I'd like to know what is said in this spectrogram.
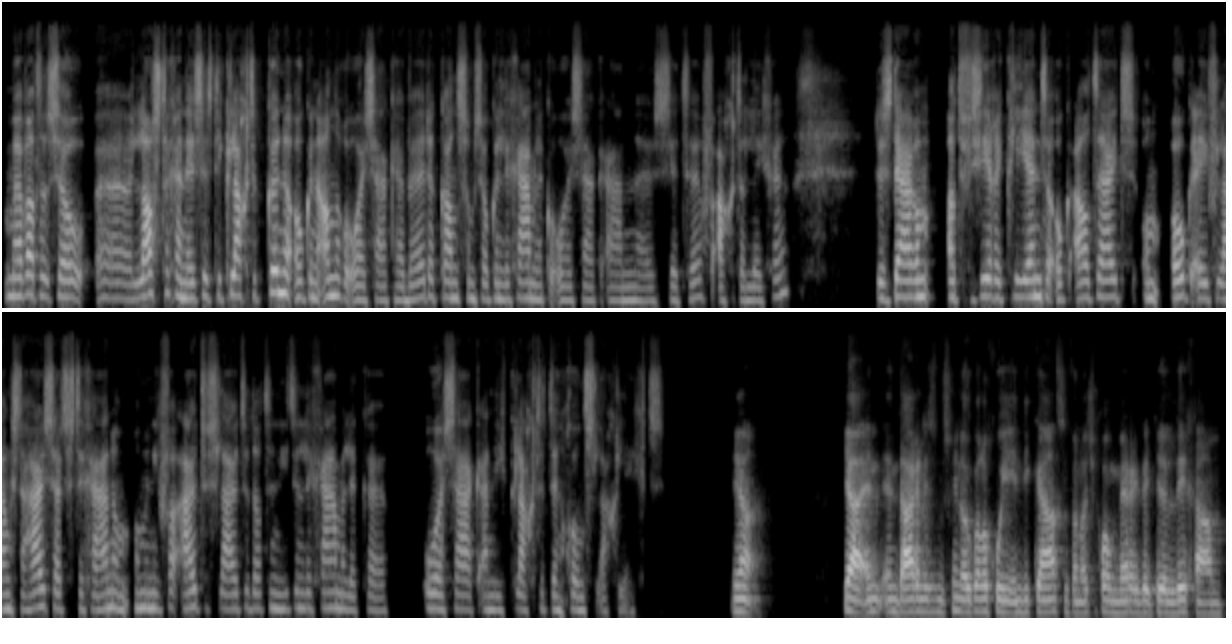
Maar wat er zo uh, lastig aan is, is die klachten kunnen ook een andere oorzaak hebben. Er kan soms ook een lichamelijke oorzaak aan uh, zitten of achter liggen. Dus daarom adviseer ik cliënten ook altijd om ook even langs de huisarts te gaan, om, om in ieder geval uit te sluiten dat er niet een lichamelijke oorzaak aan die klachten ten grondslag ligt. Ja, ja en, en daarin is het misschien ook wel een goede indicatie van als je gewoon merkt dat je lichaam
